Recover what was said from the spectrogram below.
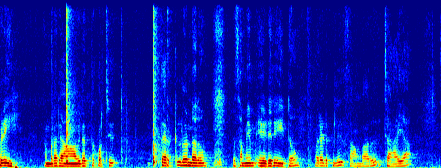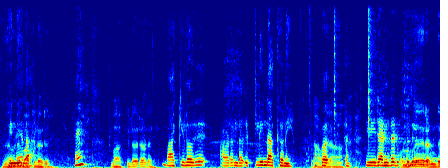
ഇപ്പോഴേ നമ്മുടെ രാവിലത്തെ കുറച്ച് തിരക്കുകൾ ഉണ്ടല്ലോ ഇപ്പോൾ സമയം ഏഴര ആയിട്ടോ. ഒരടുപ്പിൽ സാമ്പാർ ചായ. പിന്നെ ബാക്കിയുള്ളവർ അവിടെ ഉണ്ട്. ഇഡ്ഡലി ഉണ്ടാക്കുകയാണേ. അപ്പോൾ അവിടെ, ഈ രണ്ടടുപ്പിൽ രണ്ട്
